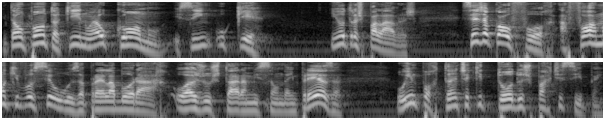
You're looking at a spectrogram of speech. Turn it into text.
Então o ponto aqui não é o como, e sim o que. Em outras palavras, seja qual for a forma que você usa para elaborar ou ajustar a missão da empresa, o importante é que todos participem,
